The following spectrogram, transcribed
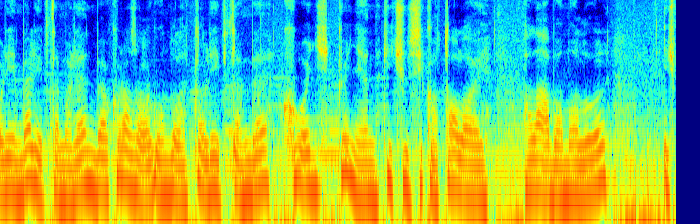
Amikor én beléptem a rendbe, akkor azzal a gondolattal léptem be, hogy könnyen kicsúszik a talaj a lábam alól, és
